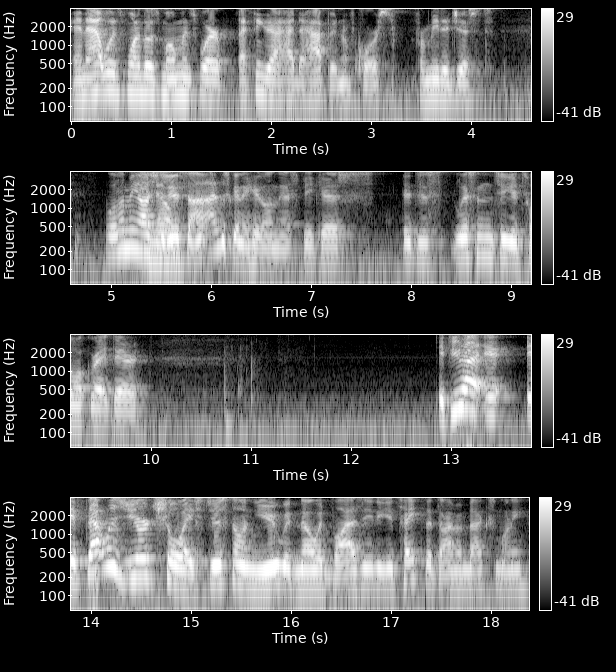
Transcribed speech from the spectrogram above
and that was one of those moments where I think that had to happen, of course, for me to just Well, let me ask you this. I'm just going to hit on this because it just listen to your talk right there. If you had, if that was your choice, just on you with no advisor, do you take the Diamondbacks money?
